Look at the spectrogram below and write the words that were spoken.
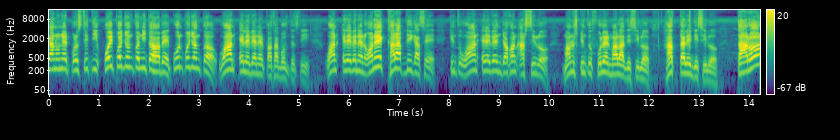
কানুনের পরিস্থিতি ওই পর্যন্ত নিতে হবে, কোন পর্যন্ত? ওয়ান ইলেভেনের কথা বলতেছি। ওয়ান ইলেভেনের অনেক খারাপ দিক আছে, কিন্তু ওয়ান ইলেভেন যখন আসছিল, মানুষ কিন্তু ফুলের মালা দিছিল, হাততালি দিছিল। কারণ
